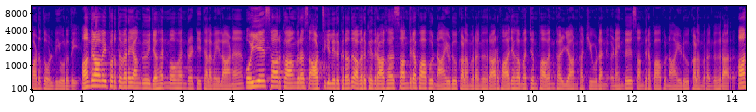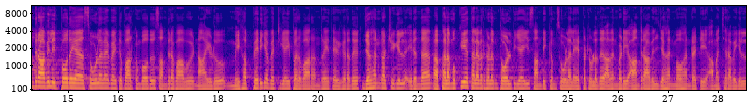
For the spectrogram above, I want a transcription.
படுதோல்வி உறுதி. ஆந்திராவை பொறுத்தவரை அங்கு ஜெகன்மோகன் ரெட்டி தலைமையிலான ஒய்எஸ்ஆர் காங்கிரஸ் ஆட்சியில் இருக்கிறது. அவருக்கு எதிராக சந்திரபாபு நாயுடு களமிறங்குகிறார். பாஜக மற்றும் பவன் கல்யாண் கட்சியுடன் இணைந்து சந்திரபாபு நாயுடு களமிறங்குகிறார். ஆந்திராவில் இப்போதைய சூழலை வைத்து பார்க்கும்போது சந்திரபாபு நாயுடு மிக பெரிய வெற்றியை பெறுவார் என்றே தெரிகிறது. ஜெகன் கட்சியில் இருந்த பல முக்கிய தலைவர்களும் தோல்வியை சந்திக்கும் சூழல் ஏற்பட்டுள்ளது. அதன்படி ஆந்திராவில் ஜெகன்மோகன் ரெட்டி அமைச்சரவையில்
